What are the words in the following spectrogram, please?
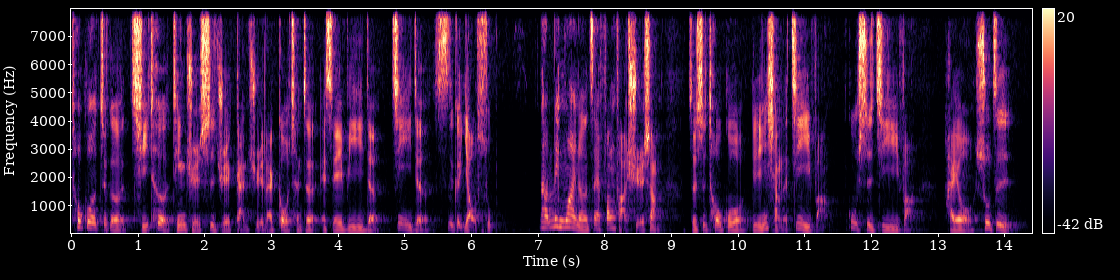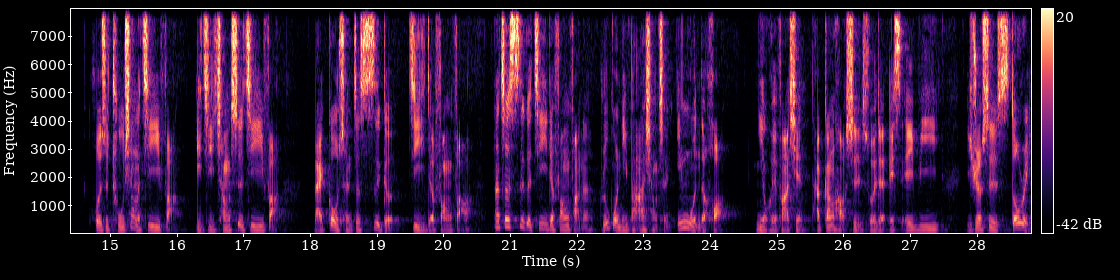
透过这个奇特听觉、视觉感觉来构成这 SAVE 的记忆的四个要素。那另外呢，在方法学上，则是透过联想的记忆法、故事记忆法，还有数字或者是图像的记忆法，以及尝试记忆法，来构成这四个记忆的方法。那这四个记忆的方法呢，如果你把它想成英文的话，你也会发现它刚好是所谓的 SAVE。也就是 story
